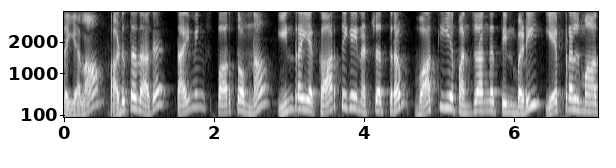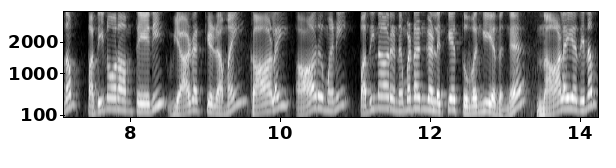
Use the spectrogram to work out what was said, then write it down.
செய்யலாம். அடுத்ததாக டைமிங்ஸ் பார்த்தோம்னா இன்றைய கார்த்திகை நட்சத்திரம் வாக்கிய பஞ்சாங்கத்தின்படி ஏப்ரல் மாதம் பதினோராம் தேதி வியாழக்கிழமை காலை ஆறு மணி பதினாறு நிமிடங்களுக்கே துவங்கியதுங்க. நாளைய தினம்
